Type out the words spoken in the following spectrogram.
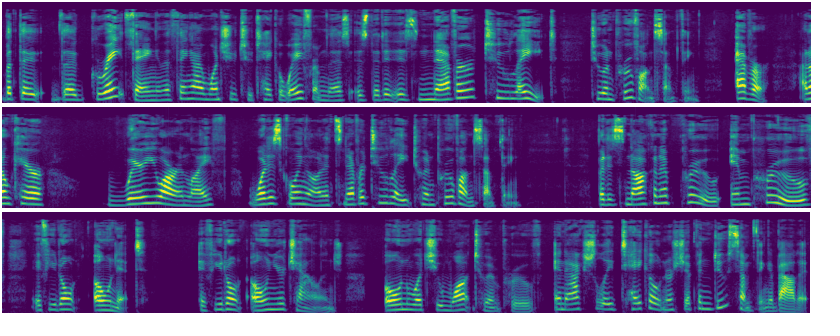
But the, the great thing and the thing I want you to take away from this is that it is never too late to improve on something, ever. I don't care where you are in life, what is going on, it's never too late to improve on something. But it's not going to improve if you don't own it, if you don't own your challenge, own what you want to improve, and actually take ownership and do something about it.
